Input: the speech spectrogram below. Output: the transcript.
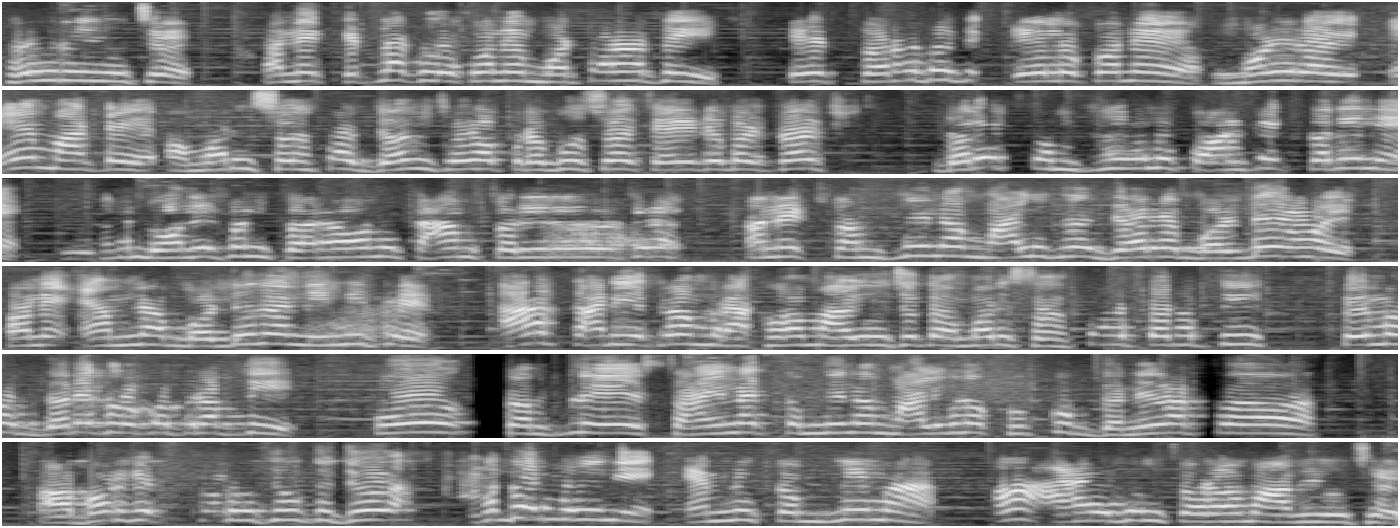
થઈ રહ્યું છે અને કેટલાક લોકોને મળતા નથી, એ તરત જ એ લોકોને મળી રહે એ માટે અમારી સંસ્થા જન સેવા પ્રભુ સેવા ચેરિટેબલ ટ્રસ્ટ દરેક કંપનીઓને કોન્ટેક્ટ કરીને ડોનેશન કરાવવાનું કામ કરી રહ્યું છે અને કંપનીના માલિકનો જ્યારે બર્થડે હોય અને એમના બર્થડેના નિમિત્તે આ કાર્યક્રમ રાખવામાં આવ્યું છે તો અમારી સંસ્થા તરફથી તેમજ દરેક લોકો તરફથી હું કંપની સાઈનાથ કંપનીના માલિકનો ખૂબ ખૂબ ધન્યવાદ આભાર વ્યક્ત કરું છું કે જો આગળ મળીને એમની કંપનીમાં આ આયોજન કરવામાં આવ્યું છે.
